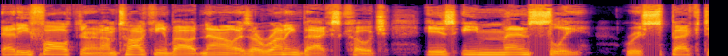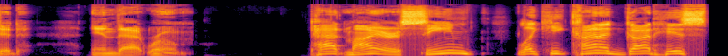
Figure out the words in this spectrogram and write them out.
Eddie Faulkner, and I'm talking about now as a running backs coach, is immensely respected in that room. Pat Myers seemed like he kind of got his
